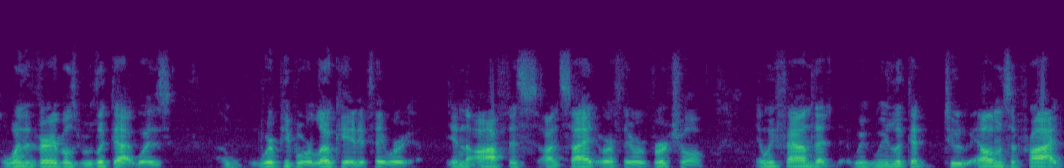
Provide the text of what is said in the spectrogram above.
one of the variables we looked at was where people were located, if they were in the office on site or if they were virtual. And we found that we, we looked at two elements of pride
